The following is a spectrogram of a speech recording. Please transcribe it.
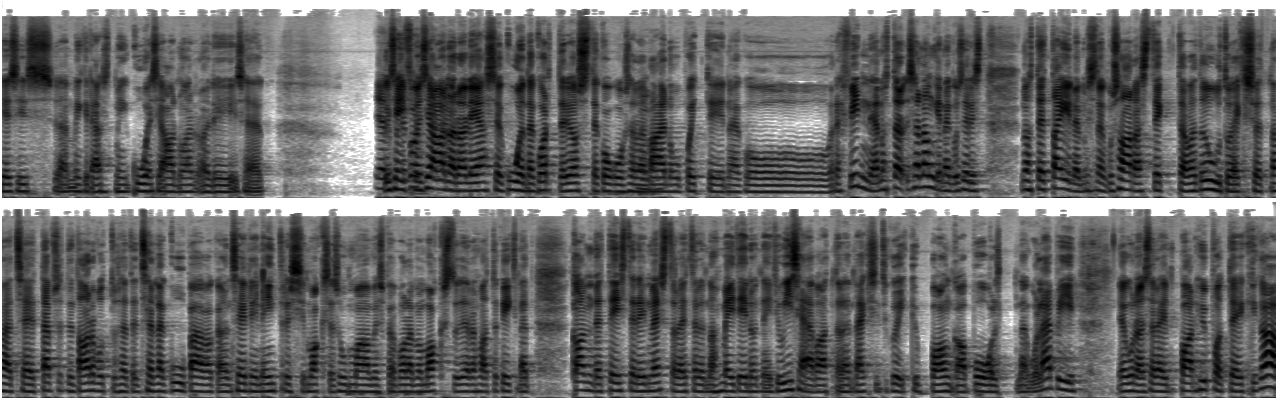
ja siis mingi reaalselt mingi kuues jaanuar oli see või seitsmes jaanuar oli jah, see kuuenda korteri ost ja kogu selle mm. laenupoti nagu refin ja noh, ta seal ongi nagu sellist noh, detaile, mis nagu Saaras tekitavad õudu, eks ju, et noh, et see et täpselt need arvutused, et selle kuupäevaga on selline intressimaksesumma, mis peab olema makstud ja noh, vaata kõik need kanded teistele investoritele, noh, me ei teinud neid ju ise, vaata, need läksid ju kõik ju panga poolt nagu läbi. ja kuna seal oli paar hüpoteeki ka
